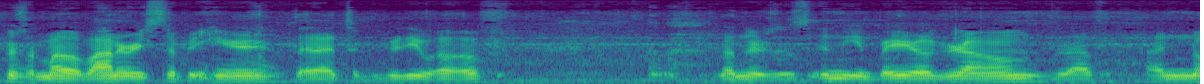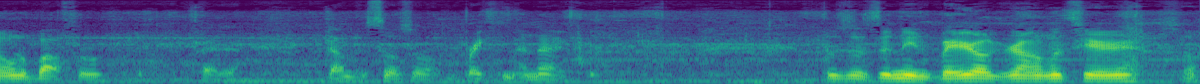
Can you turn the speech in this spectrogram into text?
There's a Medal of Honor recipient here that I took a video of. Then there's this Indian burial ground that I've, I've known about for, try to down the so so break my neck. There's this Indian burial ground that's here. So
